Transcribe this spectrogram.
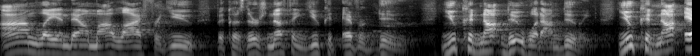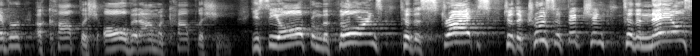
I'm laying down my life for you because there's nothing you could ever do. You could not do what I'm doing. You could not ever accomplish all that I'm accomplishing. You see, all from the thorns to the stripes to the crucifixion to the nails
